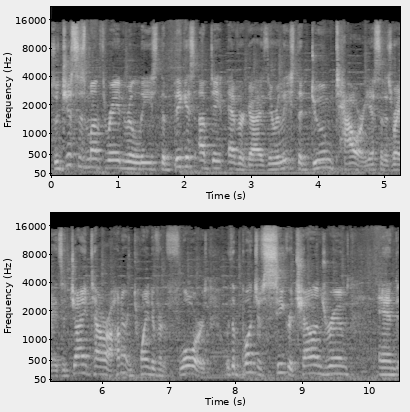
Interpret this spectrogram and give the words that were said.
So just this month, Raid released the biggest update ever, guys. They released the Doom Tower. Yes, that is right. It's a giant tower, 120 different floors, with a bunch of secret challenge rooms and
